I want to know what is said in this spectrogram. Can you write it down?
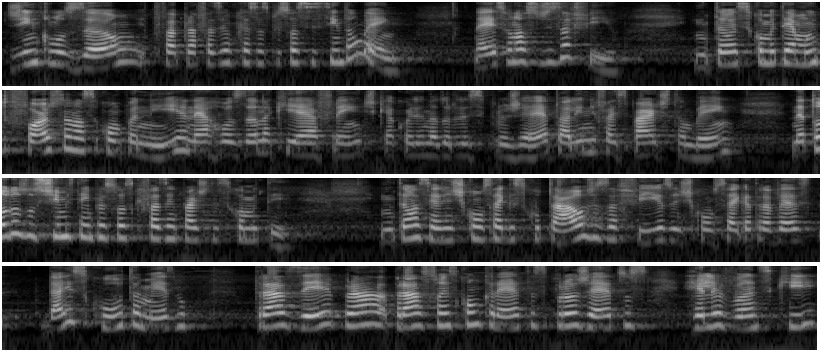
de inclusão para fazer com que essas pessoas se sintam bem. Né? Esse é o nosso desafio. Então, esse comitê é muito forte na nossa companhia, né? A Rosana, que é a frente, que é a coordenadora desse projeto, a Aline faz parte também. Né? Todos os times têm pessoas que fazem parte desse comitê. Então, assim, a gente consegue escutar os desafios, a gente consegue, através da escuta mesmo, trazer para ações concretas projetos relevantes que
